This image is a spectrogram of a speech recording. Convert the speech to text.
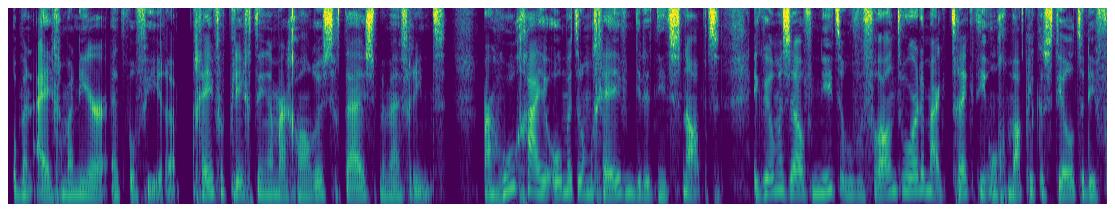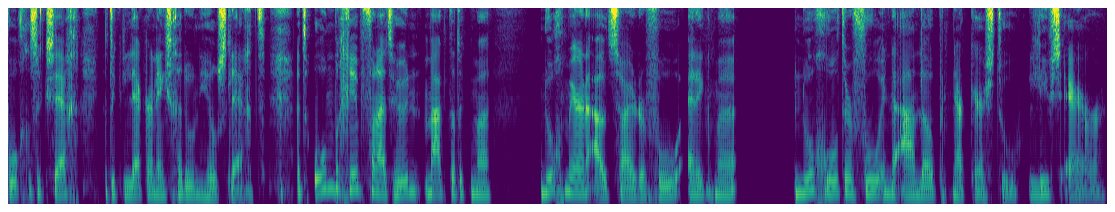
op mijn eigen manier het wil vieren. Geen verplichtingen, maar gewoon rustig thuis met mijn vriend. Maar hoe ga je om met een omgeving die dit niet snapt? Ik wil mezelf niet hoeven verantwoorden, maar ik trek die ongemakkelijke stilte die volgt als ik zeg dat ik lekker niks ga doen heel slecht. Het onbegrip vanuit hun maakt dat ik me nog meer een outsider voel. En ik me nog rotter voel in de aanloop naar kerst toe. Liefs air.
